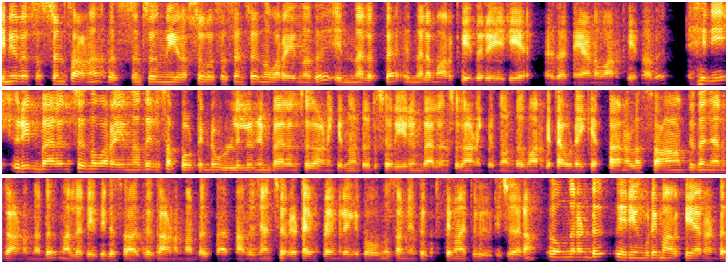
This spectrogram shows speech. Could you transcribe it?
ഇനി റെസിസ്റ്റൻസ് ആണ്. റെസിസ്റ്റൻസ് നിയറസ്റ്റ് റെസിസ്റ്റൻസ് എന്ന് പറയുന്നത് ഇന്നലത്തെ ഇന്നലെ മാർക്ക് ചെയ്തൊരു ഏരിയ തന്നെയാണ് മാർക്ക് ചെയ്യുന്നത്. ഇനി ഒരു ഇംബാലൻസ് എന്ന് പറയുന്നത് ഒരു സപ്പോർട്ടിന്റെ ഉള്ളിൽ ഒരു ഇംബാലൻസ് കാണിക്കുന്നുണ്ട് ഒരു ചെറിയൊരു ഇംബാലൻസ് കാണിക്കുന്നുണ്ട്. മാർക്കറ്റ് അവിടേക്ക് എത്താനുള്ള സാധ്യത ഞാൻ കാണുന്നുണ്ട്. നല്ല രീതിയിൽ സാധ്യത കാണുന്നുണ്ട്. കാരണം അത് ഞാൻ ചെറിയ ടൈം ഫ്രെയിമിലേക്ക് പോകുന്ന സമയത്ത് കൃത്യമായിട്ട് വിവരിച്ചു തരാം. ഒന്ന് രണ്ട് ഏരിയയും കൂടി മാർക്ക് ചെയ്യാനുണ്ട്.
